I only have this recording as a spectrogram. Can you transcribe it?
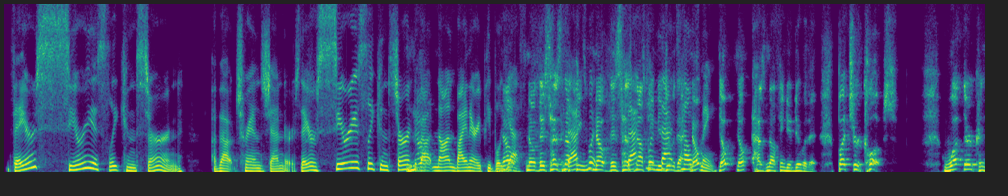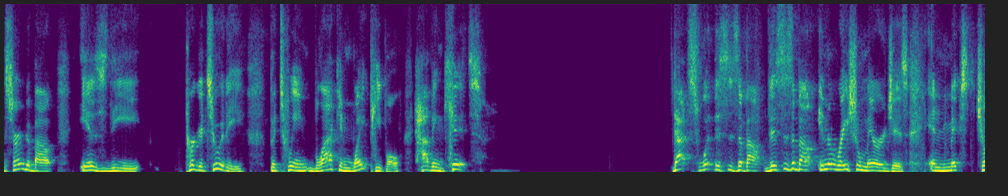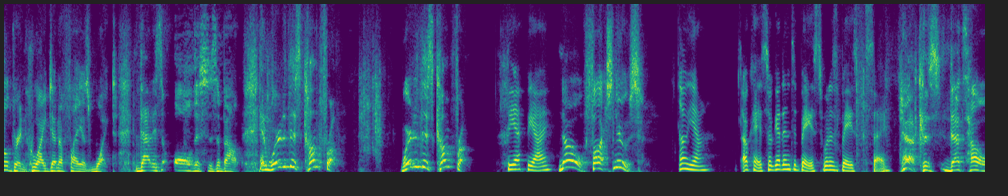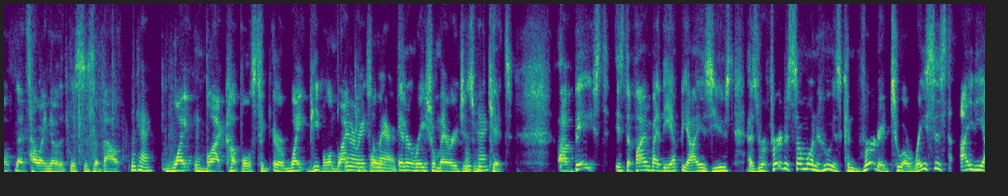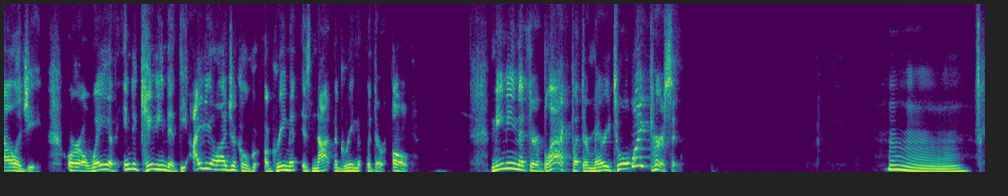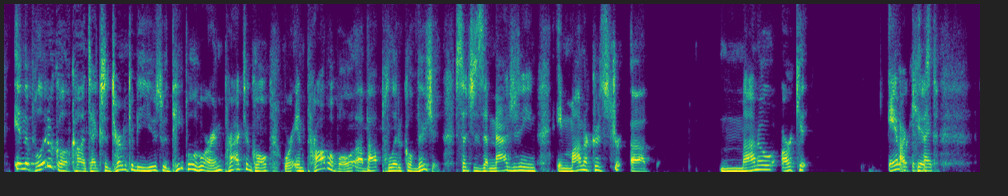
they are seriously concerned about transgenders. They are seriously concerned No. about non-binary people. No, yes. no, this has nothing. what- no, this has nothing to do with that. Nope, me. nope, nope, has nothing to do with it. But you're close. What they're concerned about is the purgatory between black and white people having kids. That's what this is about. This is about interracial marriages and mixed children who identify as white. That is all this is about. And where did this come from? Where did this come from? The FBI. No, Fox News. Oh yeah. Okay, so get into based. What does based say? Yeah, because that's how that's how I know that this is about Okay. white and black couples to or white people and black Interracial people marriage. interracial marriages Okay. with kids. Uh, based is defined by the FBI as used as refer to someone who is converted to a racist ideology or a way of indicating that the ideological agreement is not an agreement with their own, meaning that they're black but they're married to a white person. Hmm. In the political context, the term can be used with people who are impractical or improbable about political vision, such as imagining a monarchist, uh, monoarchist, anarchist, Archetype.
